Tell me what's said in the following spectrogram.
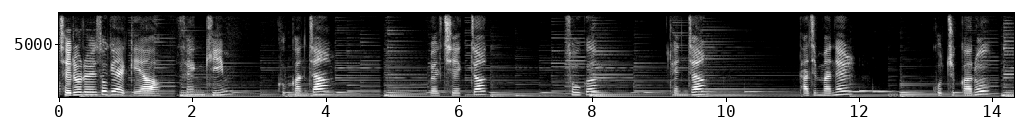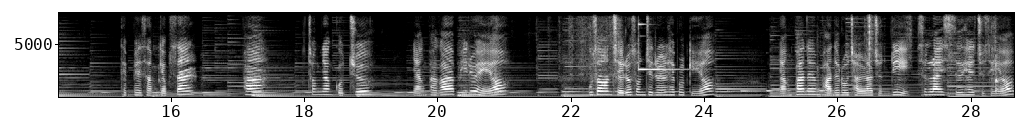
재료를 소개할게요. 생김, 국간장, 멸치액젓, 소금, 된장, 다진 마늘, 고춧가루, 대패 삼겹살, 파, 청양고추, 양파가 필요해요. 우선 재료 손질을 해볼게요. 양파는 반으로 잘라준 뒤 슬라이스 해주세요.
